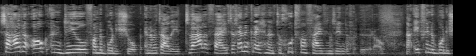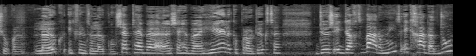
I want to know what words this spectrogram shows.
Ze hadden ook een deal van de Body Shop. En dan betaalde je 12,50 en dan kreeg je een tegoed van 25 euro. Nou, ik vind de Body Shop een leuk. Ik vind het een leuk concept hebben. Ze hebben heerlijke producten. Dus ik dacht, waarom niet? Ik ga dat doen.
